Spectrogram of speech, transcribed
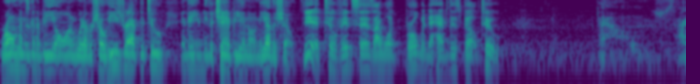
Roman's gonna be on whatever show he's drafted to, and then you need a champion on the other show. Yeah, till Vince says I want Roman to have this belt too. I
